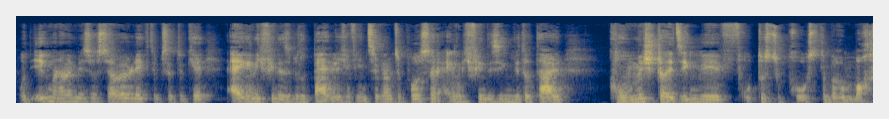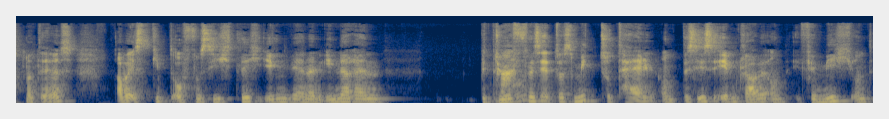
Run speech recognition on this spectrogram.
und irgendwann habe ich mir so selber überlegt und gesagt, okay, eigentlich finde ich es ein bisschen peinlich auf Instagram zu posten, eigentlich finde ich es irgendwie total komisch, da jetzt irgendwie Fotos zu posten. Warum macht man das? Aber es gibt offensichtlich irgendwie einen inneren Bedürfnis, Drang. etwas mitzuteilen. Und das ist eben, glaube ich, und für mich und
